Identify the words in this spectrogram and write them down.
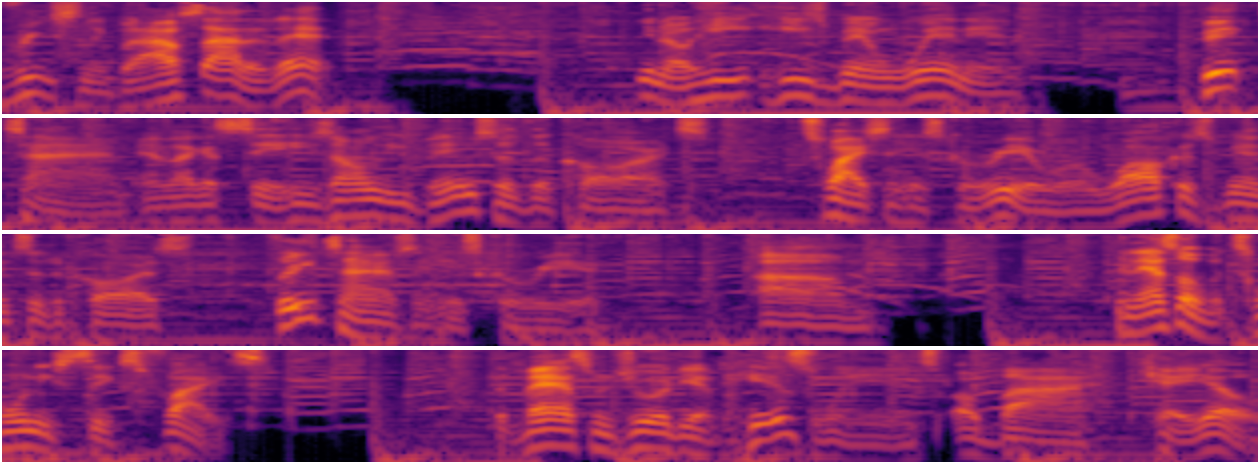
recently. But outside of that, you know, he he's been winning big time. And like I said, he's only been to the cards twice in his career, where Walker's been to the cards three times in his career. Um, and that's over 26 fights. The vast majority of his wins are by KO.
